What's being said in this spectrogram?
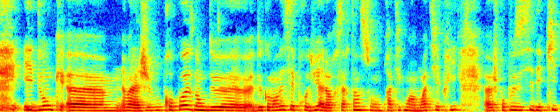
et donc, voilà, je vous propose donc de, de, commander ces produits. Alors, certains sont pratiquement à moitié prix. je propose ici des kits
